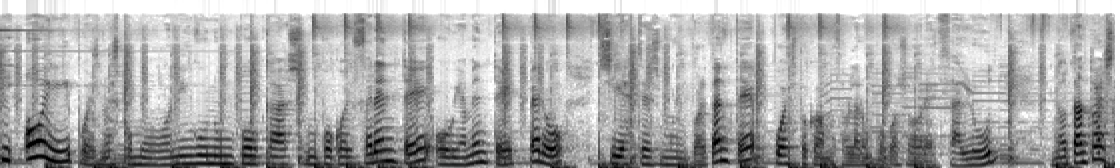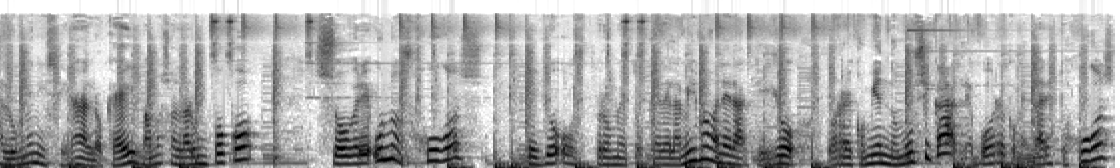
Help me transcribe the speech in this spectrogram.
y hoy pues no es como ningún un podcast un poco diferente, obviamente, pero sí este es muy importante, puesto que vamos a hablar un poco sobre salud, no tanto de salud medicinal, ¿ok? Vamos a hablar un poco sobre unos jugos que yo os prometo que de la misma manera que yo os recomiendo música, les puedo recomendar estos jugos.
